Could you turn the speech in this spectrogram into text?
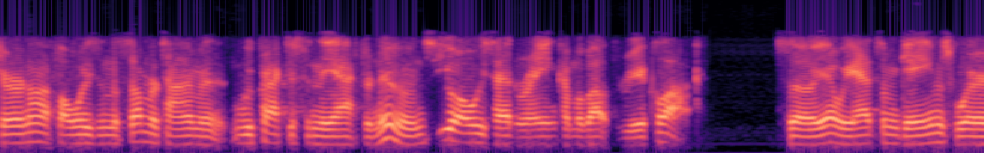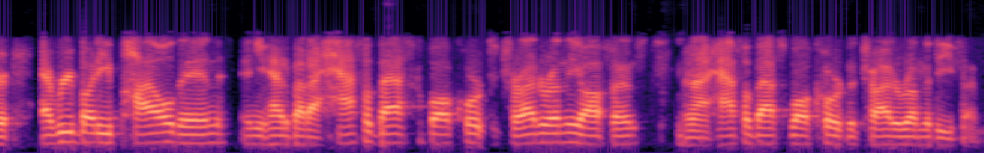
sure enough, always in the summertime, and we practiced in the afternoons. You always had rain come about three o'clock. So yeah, we had some games where everybody piled in, and you had about a half a basketball court to try to run the offense, and a half a basketball court to try to run the defense.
